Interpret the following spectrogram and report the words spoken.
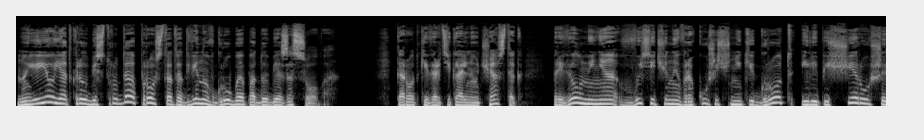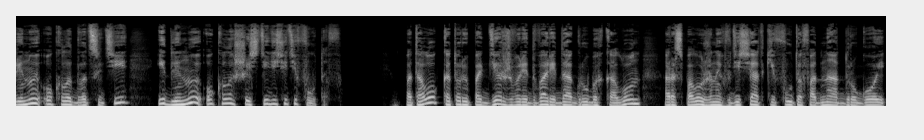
но ее я открыл без труда, просто отодвинув грубое подобие засова. Короткий вертикальный участок привел меня в высеченный в ракушечнике грот или пещеру шириной около двадцати и длиной около 60 футов. Потолок, который поддерживали два ряда грубых колонн, расположенных в десятки футов одна от другой,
